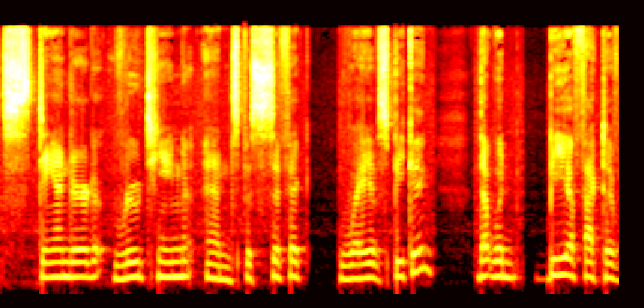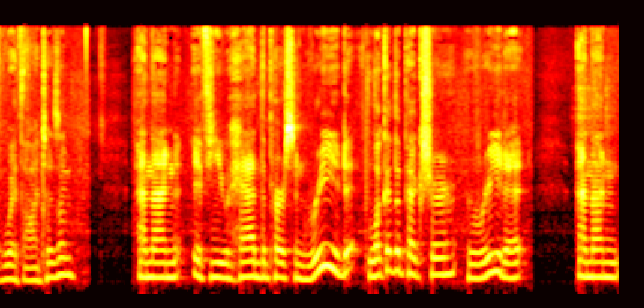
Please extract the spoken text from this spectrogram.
standard, routine, and specific way of speaking that would be effective with autism. And then, if you had the person read, look at the picture, read it, and then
